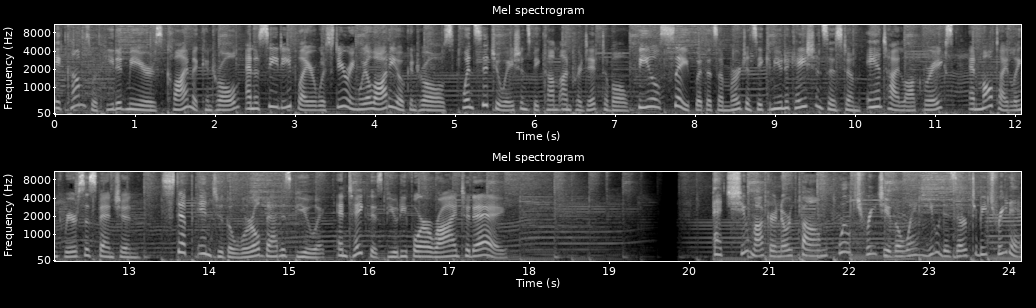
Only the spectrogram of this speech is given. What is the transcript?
It comes with heated mirrors, climate control, and a CD player with steering wheel audio controls. When situations become unpredictable, feel safe with its emergency communication system, anti-lock brakes, and multi-link rear suspension. Step into the world that is Buick and take this beauty for a ride today. At Schumacher North Palm, we'll treat you the way you deserve to be treated.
